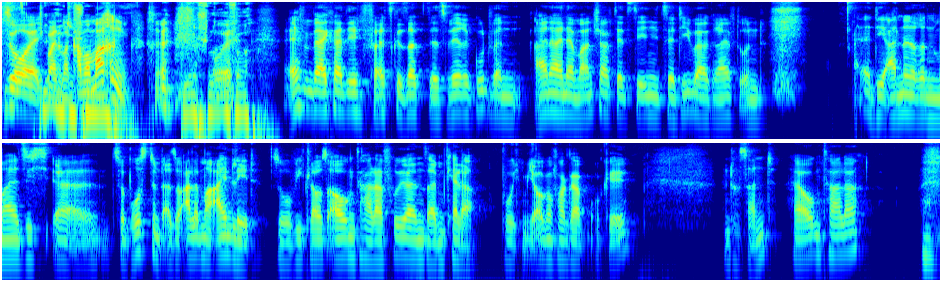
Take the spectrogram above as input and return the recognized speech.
So, ich meine, was kann man machen? Der. Effenberg hat jedenfalls gesagt, es wäre gut, wenn einer in der Mannschaft jetzt die Initiative ergreift und die anderen mal sich äh, zur Brust nimmt, also alle mal einlädt, so wie Klaus Augenthaler früher in seinem Keller, wo ich mich auch gefragt habe, okay, interessant, Herr Augenthaler,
